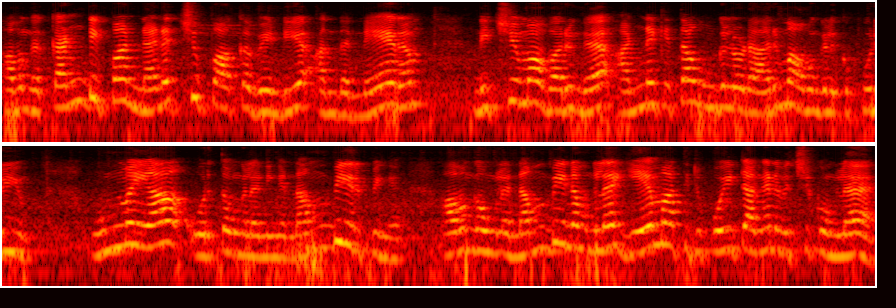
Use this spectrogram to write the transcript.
அவங்க கண்டிப்பா நினைச்சு பார்க்க வேண்டிய அந்த நேரம் நிச்சயமா வருங்க. அன்னைக்கு தான் உங்களோட அருமை அவங்களுக்கு புரியும். உண்மையா ஒருத்தவங்களை நீங்க நம்பி இருப்பீங்க. அவங்க உங்களை நம்பினவங்கள ஏமாத்திட்டு போயிட்டாங்கன்னு வச்சுக்கோங்களேன்.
